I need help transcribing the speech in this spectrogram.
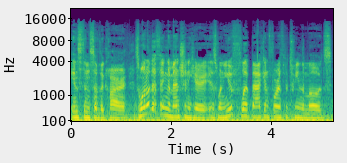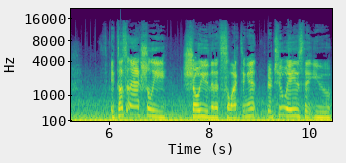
instance of the car. So one other thing to mention here is when you flip back and forth between the modes, it doesn't actually show you that it's selecting it. There are two ways that you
